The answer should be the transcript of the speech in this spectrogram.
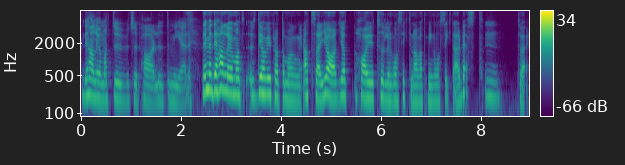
Det handlar ju om att du typ har lite mer, Nej men det handlar ju om att, det har vi pratat om många gånger, att så här, ja, jag har ju tydligen åsikten av att min åsikt är bäst. mm, Tyvärr.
